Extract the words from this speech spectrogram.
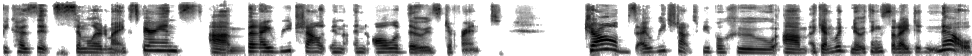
because it's similar to my experience um, but i reached out in, in all of those different jobs, I reached out to people who, um, again, would know things that I didn't know.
